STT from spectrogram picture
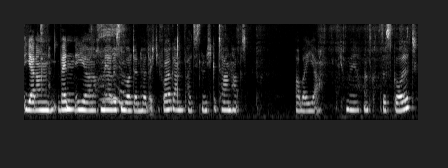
Ja, dann, wenn ihr noch mehr wissen wollt, dann hört euch die Folge an, falls ihr es noch nicht getan habt. Aber ja. Ich hole mir noch ganz kurz das Gold.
